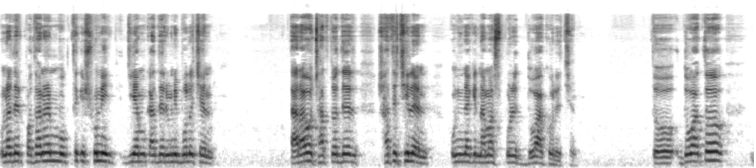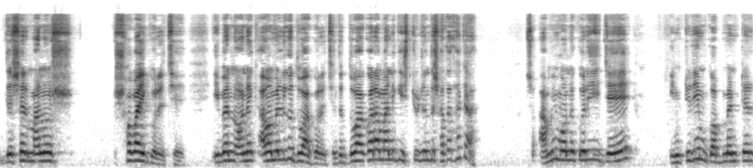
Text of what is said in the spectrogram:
ওনাদের প্রধানের মুখ থেকে শুনি জিএম কাদের উনি বলেছেন তারাও ছাত্রদের সাথে ছিলেন উনি নাকি নামাজ পড়ে দোয়া করেছেন। তো দোয়া তো দেশের মানুষ সবাই করেছে। ইভেন অনেক আওয়ামী লীগও দোয়া করেছেন। তো দোয়া করা মানে কি স্টুডেন্টদের সাথে থাকা? So, আমি মনে করি যে ইন্টারিম গভর্নমেন্টের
